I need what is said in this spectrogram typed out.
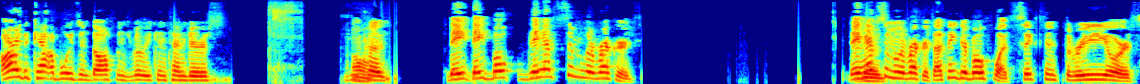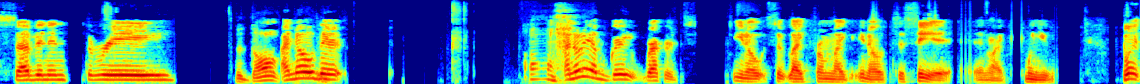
Are the Cowboys and Dolphins really contenders? Oh, Because they they both they have similar records. They have similar records. I think they're both what six and three or seven and three. the dog. I know they're Oh, I know they have great records, you know, so like from like, you know, to see it and like when you but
